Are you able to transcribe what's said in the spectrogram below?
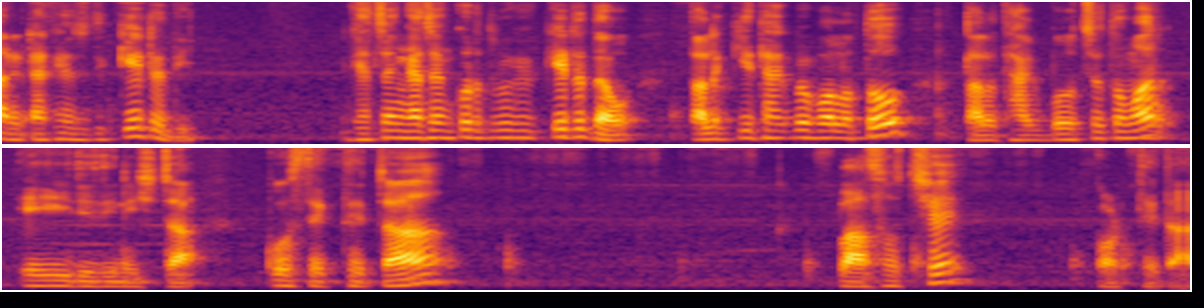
আর এটাকে যদি কেটে দিই, ঘ্যাচাং ঘ্যাচাং করে তুমি কেটে দাও, তাহলে কি থাকবে বলো তো? তাহলে থাকবে হচ্ছে তোমার এই যে জিনিসটা কোসেক থেটা প্লাস হচ্ছে কট থেটা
